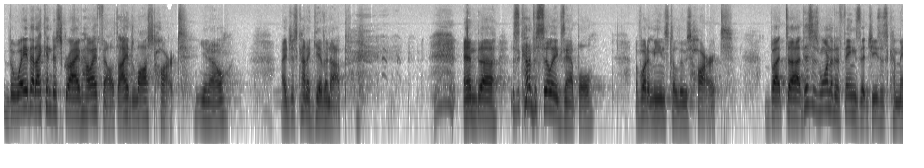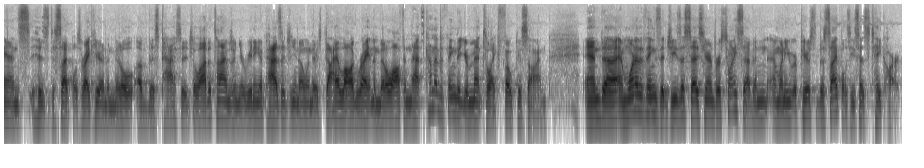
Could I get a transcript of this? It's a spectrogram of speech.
the way that I can describe how I felt, I'd lost heart, you know. I'd just kind of given up. and uh, this is kind of a silly example of what it means to lose heart. But uh, this is one of the things that Jesus commands his disciples right here in the middle of this passage. A lot of times when you're reading a passage, you know, when there's dialogue right in the middle, often that's kind of the thing that you're meant to like focus on. And, uh, and one of the things that Jesus says here in verse 27, and when he appears to the disciples, he says, Take heart.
